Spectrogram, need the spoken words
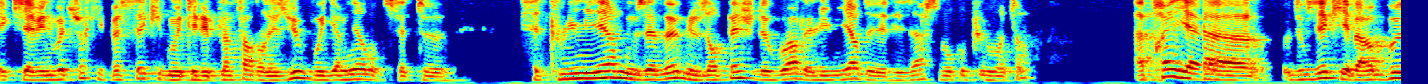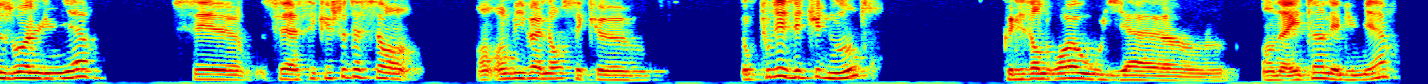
et qu'il y avait une voiture qui passait, qui vous mettait les pleins phares dans les yeux, vous voyez rien. Donc cette, cette lumière nous aveugle, nous empêche de voir la lumière des, des astres beaucoup plus lointains. Après, il y a, je vous disais qu'il y avait un besoin de lumière. C'est, c'est, c'est quelque chose d'assez ambivalent. C'est que donc, toutes les études montrent que les endroits où il y a, on a éteint les lumières,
